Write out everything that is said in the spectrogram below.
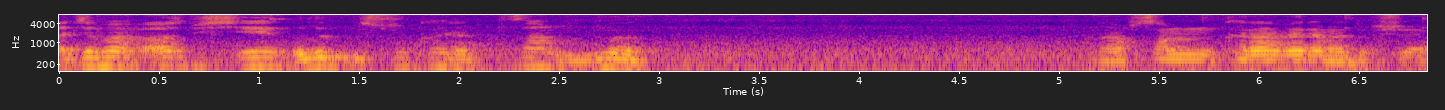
Acaba az bir şey ılık bir su kaynatsam mı? Ne yapsam karar veremedim şu an.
